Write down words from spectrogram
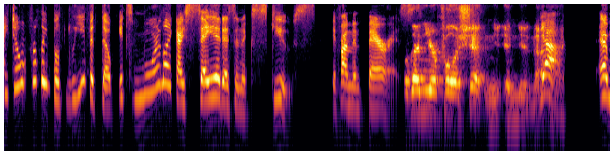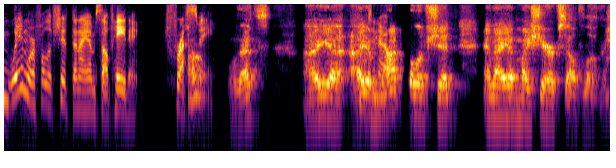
I don't really believe it though. It's more like I say it as an excuse if I'm embarrassed. Well, then you're full of shit, and, and you're not. Yeah. I'm way more full of shit than I am self-hating. Trust Oh. me. Well, that's I. Uh, I am know. not full of shit, and I have my share of self-loathing.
